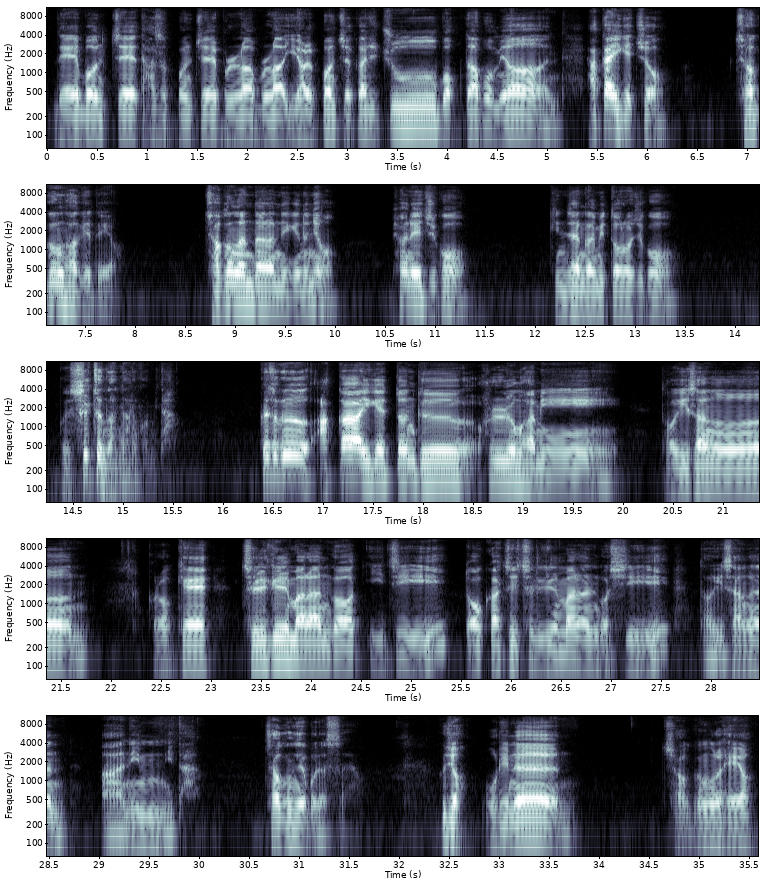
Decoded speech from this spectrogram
네 번째, 다섯 번째, 블라블라 열 번째까지 쭉 먹다 보면 아까 얘기했죠. 적응하게 돼요. 적응한다는 얘기는요. 편해지고 긴장감이 떨어지고 실전난다는 겁니다. 그래서 그 아까 얘기했던 그 훌륭함이 더 이상은 그렇게 즐길 만한 것이지 똑같이 즐길 만한 것이 더 이상은 아닙니다. 적응해 버렸어요. 그죠? 우리는 적응을 해요.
